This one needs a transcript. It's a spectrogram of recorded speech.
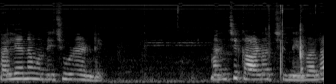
కళ్యాణం ఉంది చూడండి. మంచి కార్డ్ వచ్చింది ఇవాళ.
